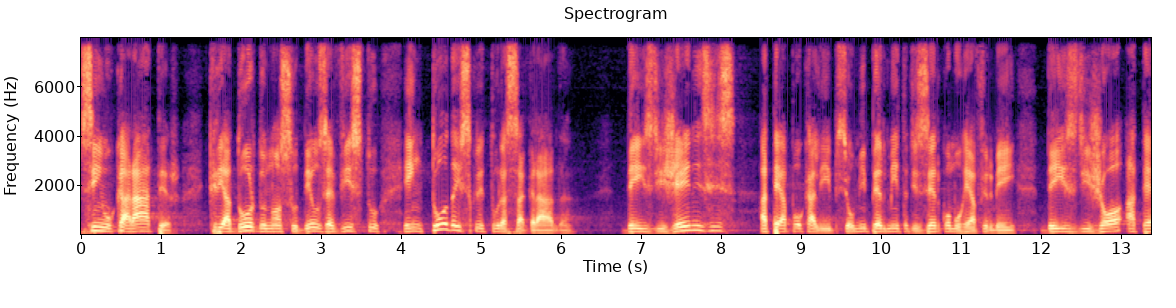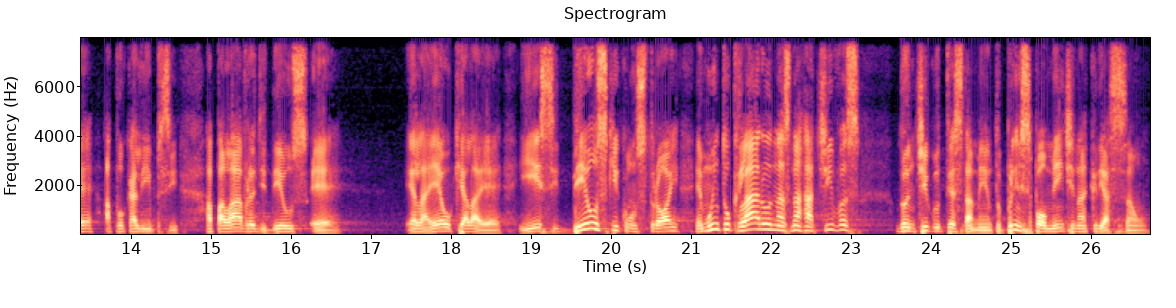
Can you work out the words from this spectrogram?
Sim, o caráter criador do nosso Deus é visto em toda a Escritura Sagrada, desde Gênesis até Apocalipse, ou me permita dizer, como reafirmei, desde Jó até Apocalipse. A palavra de Deus é, ela é o que ela é, e esse Deus que constrói é muito claro nas narrativas do Antigo Testamento, principalmente na criação.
